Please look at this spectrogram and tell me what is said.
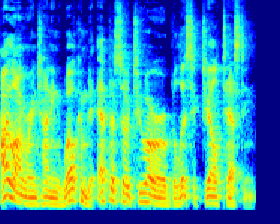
Hi, long range hunting. Welcome to episode two of our ballistic gel testing.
